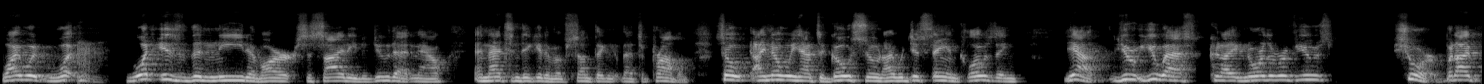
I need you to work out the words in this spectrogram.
why would what what is the need of our society to do that now? And that's indicative of something that's a problem. So I know we have to go soon. I would just say in closing, yeah, you you asked, could I ignore the reviews? Sure, but I've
